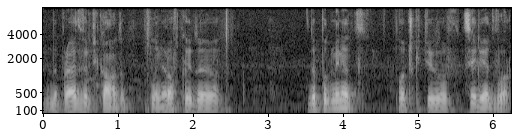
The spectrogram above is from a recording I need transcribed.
направят вертикалната планировка и да, да подменят плочките в целия двор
